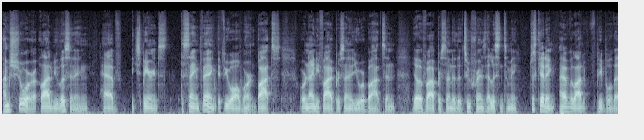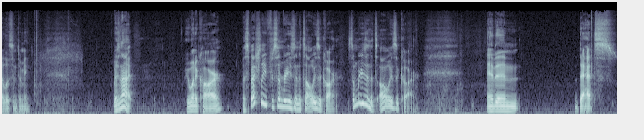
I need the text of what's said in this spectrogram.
I'm sure a lot of you listening have experienced the same thing if you all weren't bots or 95% of you were bots and the other 5% of the two friends that listen to me. Just kidding. I have a lot of people that listen to me. But it's not. We want a car, especially for some reason it's always a car. some reason it's always a car. And then that's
